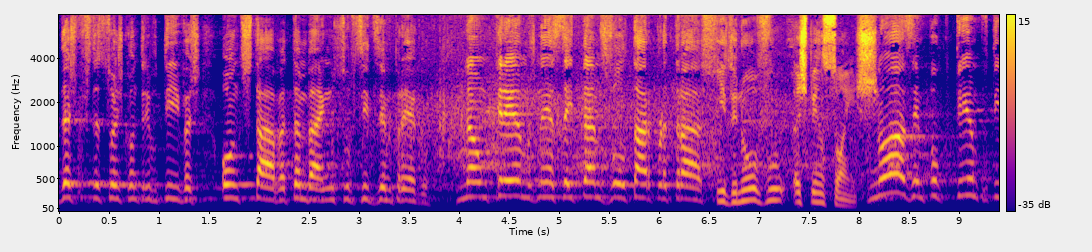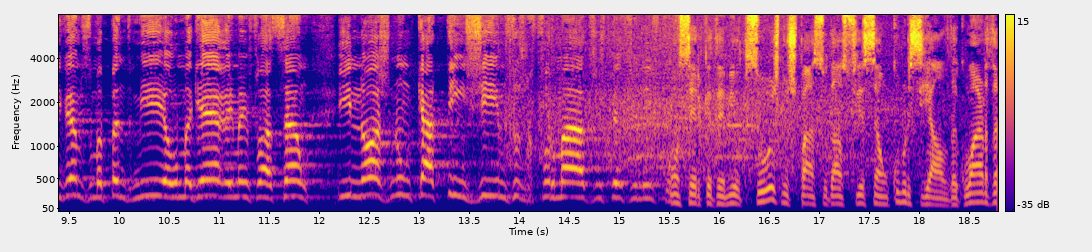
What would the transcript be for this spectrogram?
das prestações contributivas, onde estava também o subsídio de desemprego. Não queremos nem aceitamos voltar para trás. E de novo, as pensões. Nós, em pouco tempo, tivemos uma pandemia, uma guerra e uma inflação e nós nunca atingimos os reformados e os pensionistas. Com cerca de mil pessoas no espaço da Associação Comercial da Guarda,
